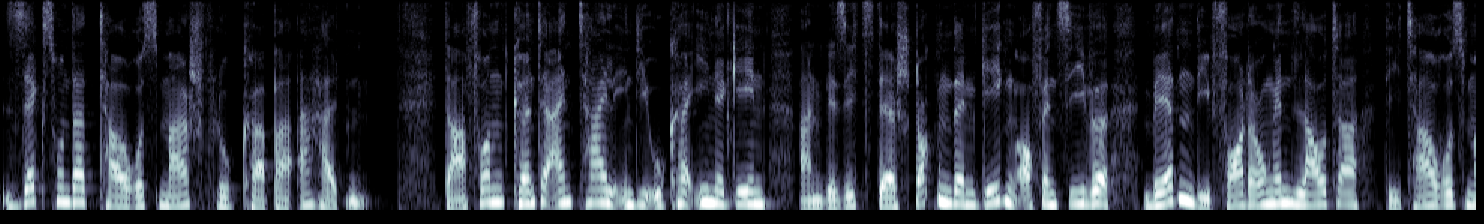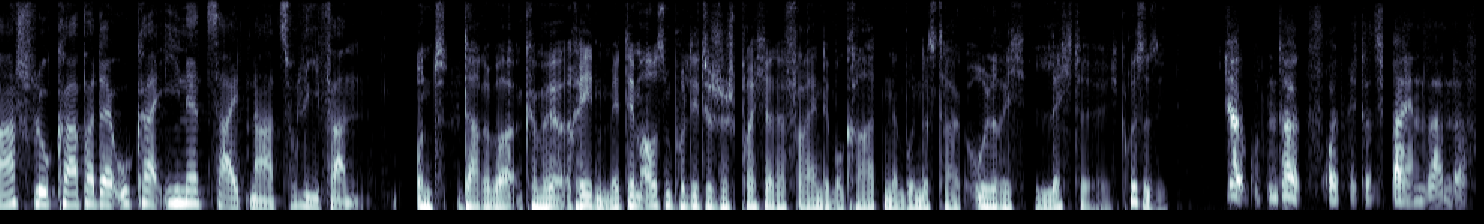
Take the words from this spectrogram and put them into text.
600 Taurus Marschflugkörper erhalten. Davon könnte ein Teil in die Ukraine gehen. Angesichts der stockenden Gegenoffensive werden die Forderungen lauter, die Taurus-Marschflugkörper der Ukraine zeitnah zu liefern. Und darüber können wir reden mit dem außenpolitischen Sprecher der Freien Demokraten im Bundestag, Ulrich Lechte. Ich grüße Sie. Ja, guten Tag. Freut mich, dass ich bei Ihnen sein darf.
